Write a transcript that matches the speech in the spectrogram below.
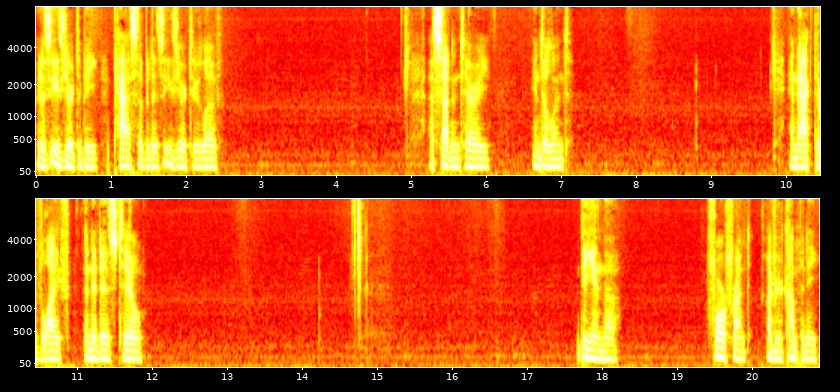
It is easier to be passive, it is easier to live a sedentary, indolent, an active life than it is to be in the forefront of your company,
